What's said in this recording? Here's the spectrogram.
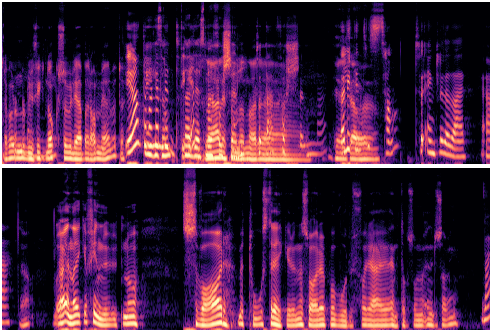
Ja, når du fikk nok, så ville jeg bare ha mer, vet du. Ja, det var nemlig det. Det er det som er, er liksom. Der, det er forskjellen der. Det er litt interessant, egentlig, det der. Ja. ja. Jeg har ennå ikke funnet ut noe svar med to streker under svaret på hvorfor jeg endte opp som en rusavhengig. Nei.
